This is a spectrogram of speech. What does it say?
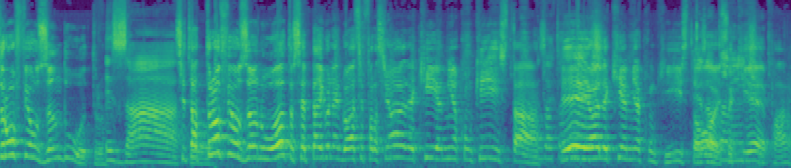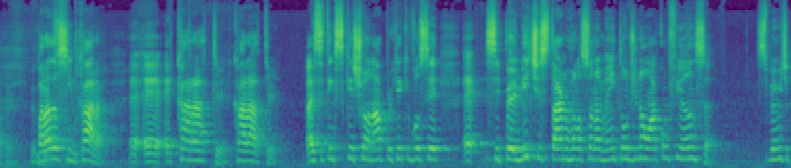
trofeusando o outro. Exato. Se tá trofeusando o outro, você pega o negócio e fala assim: olha aqui a minha conquista. Exatamente. Ei, olha aqui a minha conquista. Ó, isso aqui é. Para, velho. Parada assim, cara, é, é- é caráter, caráter. Aí você tem que se questionar por que, que você é, se permite estar num relacionamento onde não há confiança. Se permite.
